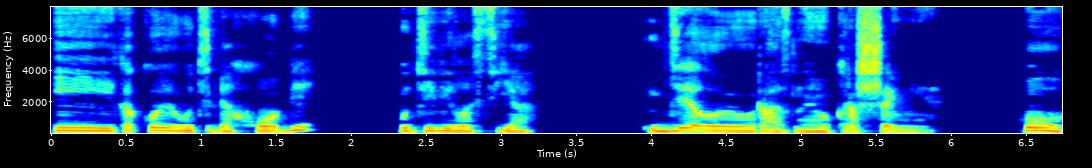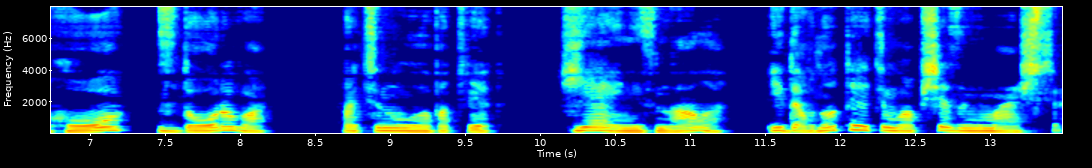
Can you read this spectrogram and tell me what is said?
«И какое у тебя хобби?» – удивилась я. «Делаю разные украшения». «Ого, здорово!» – протянула в ответ. «Я и не знала. И давно ты этим вообще занимаешься?»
